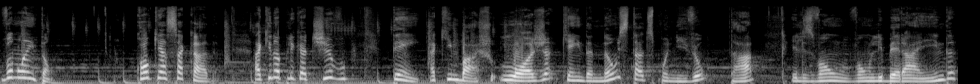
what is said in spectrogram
Vamos lá então. Qual que é a sacada? Aqui no aplicativo tem aqui embaixo loja, que ainda não está disponível, tá? Eles vão, vão liberar ainda.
